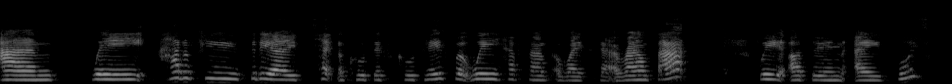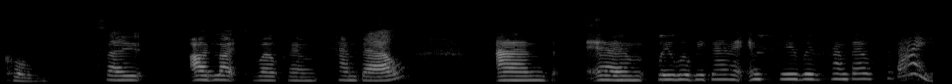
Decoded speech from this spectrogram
and we had a few video technical difficulties, but we have found a way to get around that. We are doing a voice call, so I'd like to welcome Candell, and um, we will be doing an interview with Candell today.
